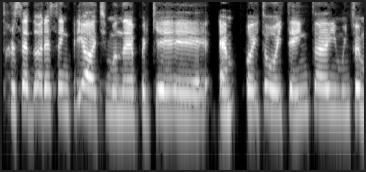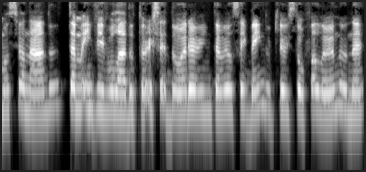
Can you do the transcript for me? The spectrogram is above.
Torcedor é sempre ótimo, né? Porque é 8 ou 80 e muito emocionado. Também vivo lá do torcedora, então eu sei bem do que eu estou falando, né?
